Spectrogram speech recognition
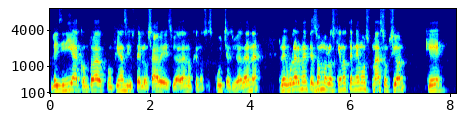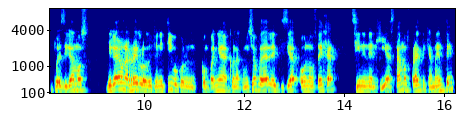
Les diría con toda confianza, y usted lo sabe, ciudadano que nos escucha, ciudadana, regularmente somos los que no tenemos más opción que, pues digamos, llegar a un arreglo definitivo con, compañía, con la Comisión Federal de Electricidad o nos dejan sin energía. Estamos prácticamente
